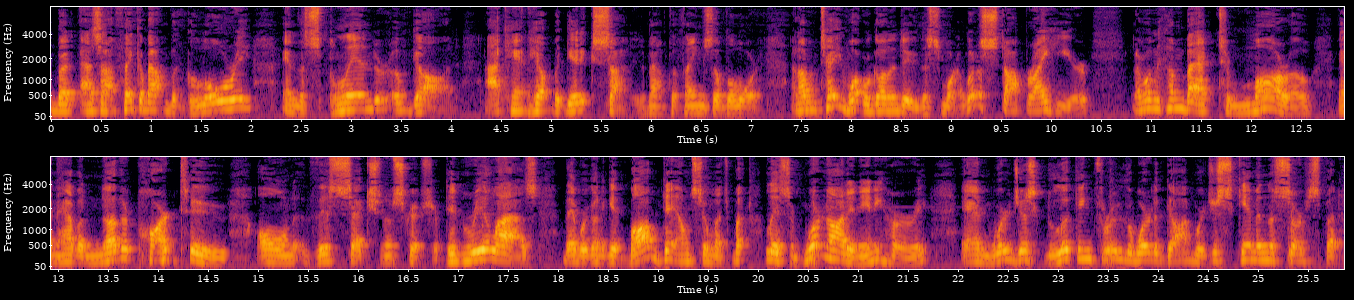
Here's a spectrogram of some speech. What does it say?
but as I think about the glory and the splendor of God, I can't help but get excited about the things of the Lord. And I'm going to tell you what we're going to do this morning. I'm going to stop right here And we're going to come back tomorrow and have another part two on this section of Scripture. Didn't realize that we're going to get bogged down so much. But listen, we're not in any hurry and we're just looking through the Word of God. We're just skimming the surface. But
